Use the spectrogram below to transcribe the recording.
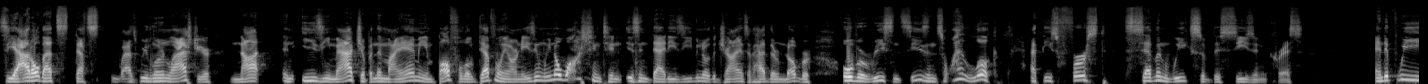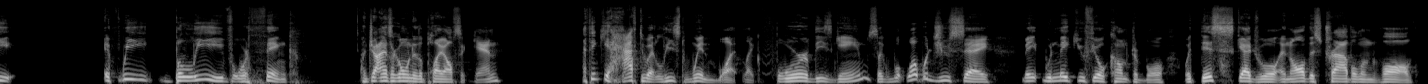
Seattle, that's that's as we learned last year, not an easy matchup. And then Miami and Buffalo definitely aren't easy. And we know Washington isn't that easy, even though the Giants have had their number over recent seasons. So I look at these first seven weeks of this season, Chris, and if we if we believe or think the Giants are going to the playoffs again, I think you have to at least win what, like four of these games? Like, what, what would you say may, would make you feel comfortable with this schedule and all this travel involved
